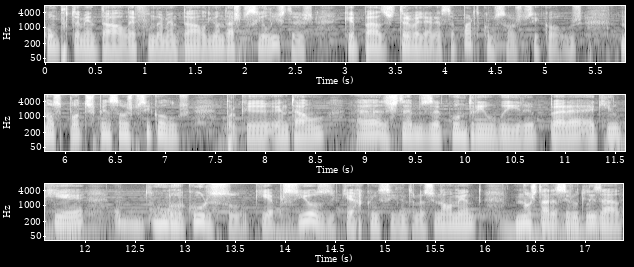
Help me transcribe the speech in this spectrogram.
comportamental é fundamental e onde há especialistas capazes de trabalhar essa parte, como são os psicólogos, não se pode dispensar os psicólogos, porque então uh, estamos a contribuir para aquilo que é um recurso que é precioso e que é reconhecido internacionalmente não estar a ser utilizado.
